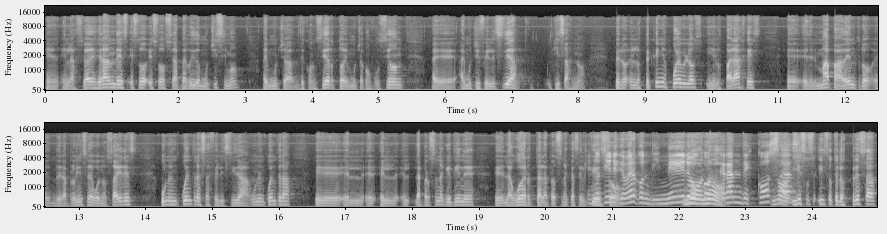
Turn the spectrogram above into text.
En, las ciudades grandes eso, eso se ha perdido muchísimo, hay mucho desconcierto, hay mucha confusión, eh, hay mucha infelicidad, quizás, ¿no? Pero en los pequeños pueblos y en los parajes, en el mapa adentro de la provincia de Buenos Aires, uno encuentra esa felicidad, uno encuentra eh, el- el- el- el- la persona que tiene eh, la huerta, la persona que hace el Que queso. no tiene que ver con dinero, No, con no. grandes cosas. No, y eso, eso te lo expresa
